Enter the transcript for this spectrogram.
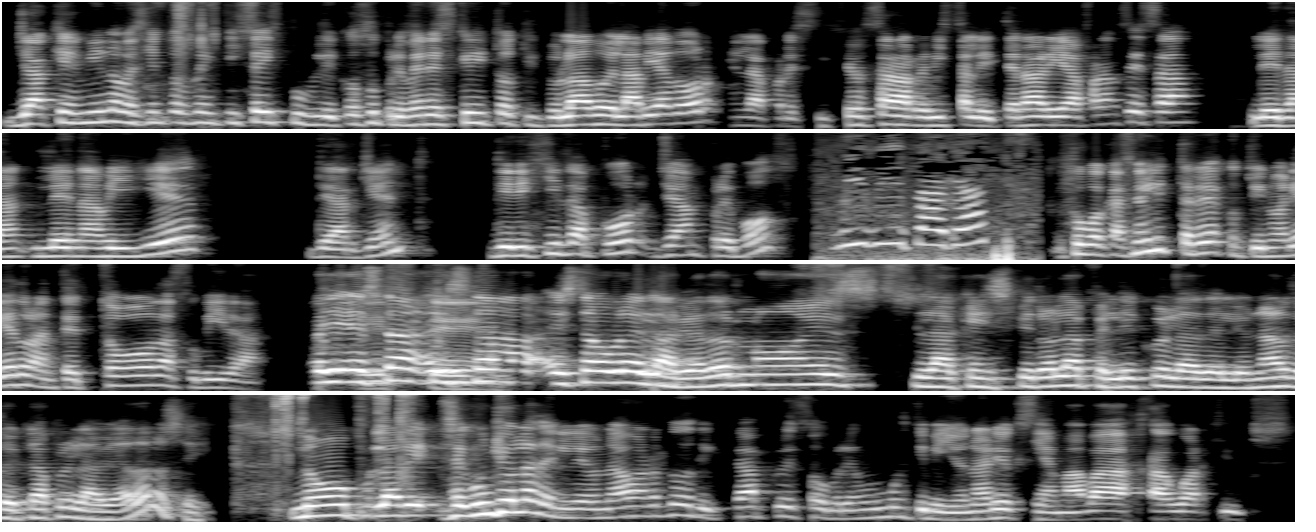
ya que en 1926 publicó su primer escrito titulado El aviador en la prestigiosa revista literaria francesa Le, Le Naviguer de Argent, dirigida por Jean Prévost. Su vocación literaria continuaría durante toda su vida. Oye, esta, Este- esta, esta obra del aviador no es la que inspiró la película de Leonardo DiCaprio, el aviador, ¿o sí? No, la de, según yo, la de Leonardo DiCaprio es sobre un multimillonario que se llamaba Howard Hughes.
